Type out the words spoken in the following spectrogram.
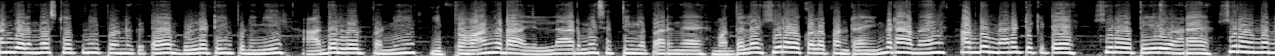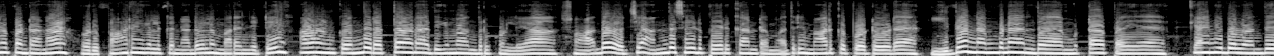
அங்க இருந்த ஸ்டெப்னி பொண்ணுகிட்ட புல்லட்டையும் பிடுங்கி அதை லோட் பண்ணி இப்ப வாங்கடா எல்லாருமே செத்தீங்க பாருங்க. முதல்ல ஹீரோவை கொலை பண்றேன். எங்கடா அவன்? அப்படி மிரட்டிக்கிட்டு ஹீரோ தேடி வர ஹீரோ வந்து என்ன பண்றானா ஒரு பாறைகளுக்கு நடுவில் மறைஞ்சிட்டு அவனுக்கு வந்து ரத்த வர அதிகமா வந்திருக்கும் இல்லையா? சோ அதை வச்சு அந்த சைடு போயிருக்கான்ற மாதிரி மார்க்க போட்டு விட. இதை நம்பின அந்த முட்டா பைய கேனிபல் வந்து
